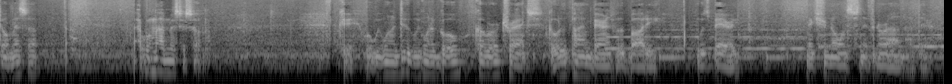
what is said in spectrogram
Don't mess up. I will not mess this up. Okay, what we want to do, we want to go cover our tracks, go to the Pine Barrens where the body was buried. Make sure no one's sniffing around out there.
